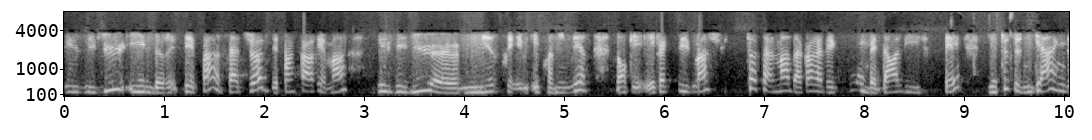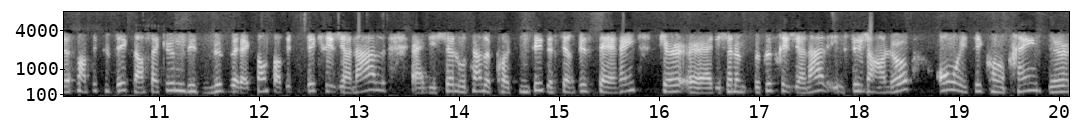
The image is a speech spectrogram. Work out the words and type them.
des élus et il dépend, sa job dépend carrément des élus euh, ministres et, et premiers ministres. Donc, effectivement, je suis totalement d'accord avec vous, mais dans les faits, il y a toute une gang de santé publique dans chacune des 18 directions de santé publique régionale, à l'échelle autant de proximité, de services terrain qu'à euh, l'échelle un petit peu plus régionale. Et ces gens-là ont été contraints de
